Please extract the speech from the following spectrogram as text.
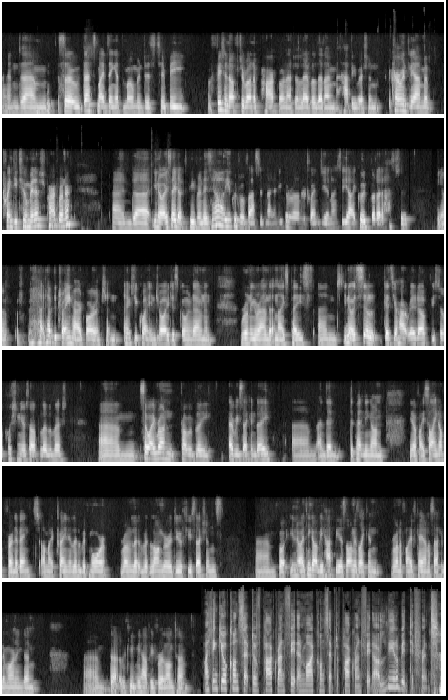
And um, so that's my thing at the moment is to be fit enough to run a park run at a level that I'm happy with. And currently, I'm a 22 minute park runner. And uh, you know, I say that to people, and they say, "Oh, you could run faster than that. You could run under 20." And I say, "Yeah, I could, but I'd have to, you know, I'd have to train hard for it." And I actually quite enjoy just going down and running around at a nice pace. And you know, it still gets your heart rate up. You're still pushing yourself a little bit. Um, so I run probably every second day. Um, and then depending on, you know, if I sign up for an event, I might train a little bit more, run a little bit longer, do a few sessions. Um, but you know, I think I'll be happy as long as I can run a 5k on a Saturday morning. Then um, that will keep me happy for a long time. I think your concept of parkrun fit and my concept of parkrun fit are a little bit different.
